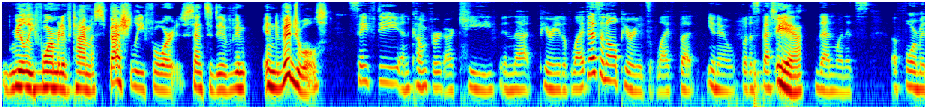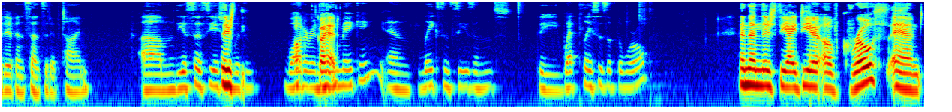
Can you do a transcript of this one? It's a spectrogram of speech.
really Mm-hmm. formative time, especially for sensitive in- individuals. Safety and comfort are key in that period of life, as in all periods of life, but, you know, but especially Yeah. then when it's a formative and sensitive time. Um, the association There's- with water Oh, and making and lakes and seasons, the wet places of the world. And then there's the idea of growth and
